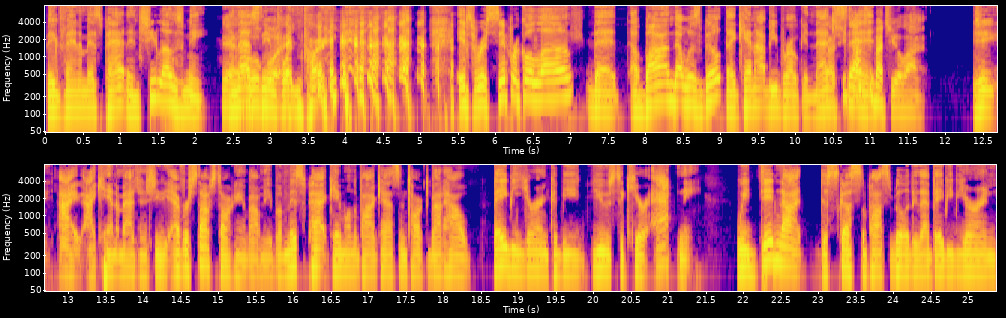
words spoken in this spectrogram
big fan of Miss Pat, and she loves me. Yeah, and that's oh the boy. important part. it's reciprocal love that a bond that was built that cannot be broken. That No, she said, talks about you a lot. She, I, I can't imagine she ever stops talking about me. But Miss Pat came on the podcast and talked about how baby urine could be used to cure acne. We did not discuss the possibility that baby urine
